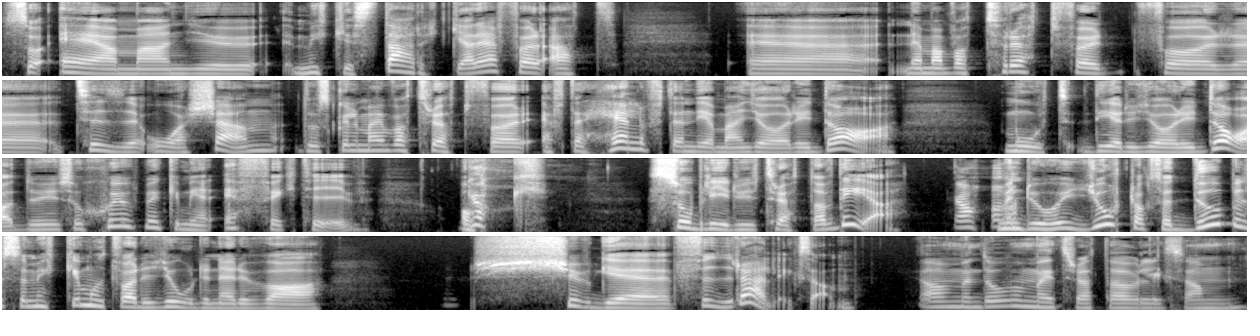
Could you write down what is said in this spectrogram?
så är man ju mycket starkare för att eh, när man var trött för, för eh, tio år sedan, då skulle man ju vara trött för efter hälften det man gör idag mot det du gör idag. Du är ju så sjukt mycket mer effektiv och så blir du ju trött av det. Ja. Men du har ju gjort också dubbelt så mycket mot vad du gjorde när du var 24 liksom. ja, men då var man ju trött av liksom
